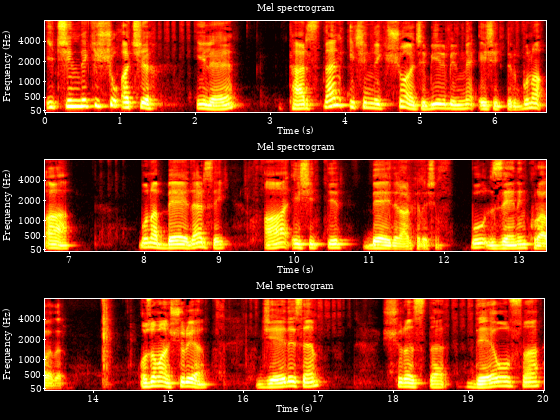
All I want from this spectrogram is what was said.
içindeki şu açı ile tersten içindeki şu açı birbirine eşittir. Buna A, buna B dersek A eşittir B'dir arkadaşım. Bu Z'nin kuralıdır. O zaman şuraya C desem şurası da D olsa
